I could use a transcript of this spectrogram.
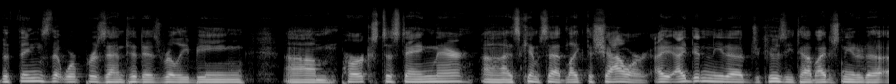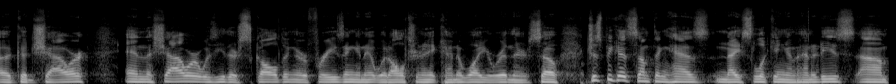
the things that were presented as really being um, perks to staying there, uh, as Kim said, like the shower. I, I didn't need a jacuzzi tub. I just needed a, a good shower and the shower was either scalding or freezing and it would alternate kind of while you were in there. So just because something has nice looking amenities um,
